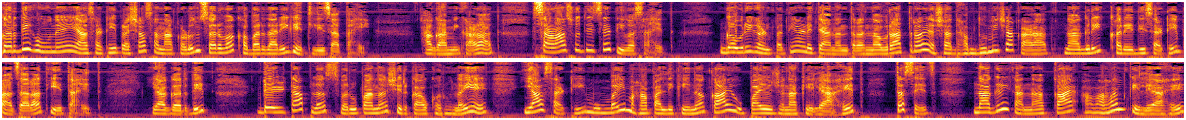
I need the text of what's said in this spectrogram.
गर्दी होऊ नये यासाठी प्रशासनाकडून सर्व खबरदारी घेतली जात आहे. आगामी काळात सणासुदीचे दिवस आहेत. गौरी गणपती आणि त्यानंतर नवरात्र अशा धामधुमीच्या काळात नागरिक खरेदीसाठी बाजारात येत आहेत. या गर्दीत डेल्टा प्लस स्वरूपानं शिरकाव करू नये यासाठी मुंबई महापालिकेनं काय उपाययोजना केल्या आहेत तसेच नागरिकांना काय आवाहन केले आहे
